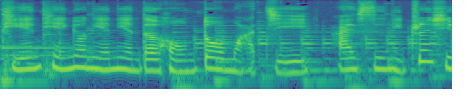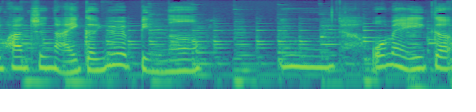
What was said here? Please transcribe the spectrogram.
甜甜又黏黏的红豆玛吉，艾斯，你最喜欢吃哪一个月饼呢？嗯，我每一个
